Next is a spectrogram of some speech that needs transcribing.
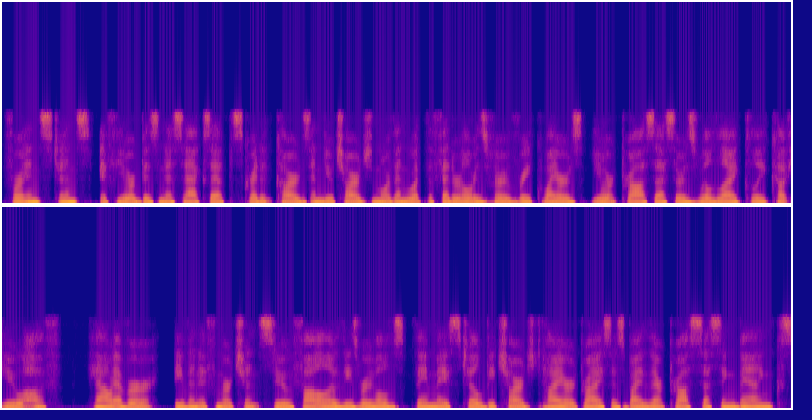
For instance, if your business accepts credit cards and you charge more than what the Federal Reserve requires, your processors will likely cut you off. However, even if merchants do follow these rules, they may still be charged higher prices by their processing banks.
